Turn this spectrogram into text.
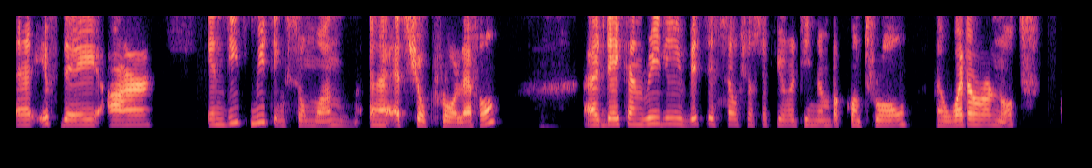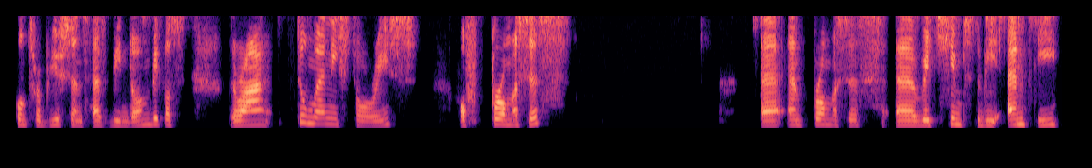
uh, if they are indeed meeting someone uh, at shop floor level, they can really, with this social security number, control whether or not contributions has been done because there are too many stories of promises uh, and promises uh, which seems to be empty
